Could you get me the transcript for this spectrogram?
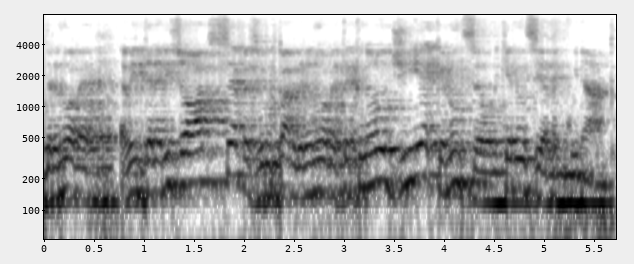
delle nuove delle risorse per sviluppare delle nuove tecnologie che non, sono, che non siano inquinanti.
